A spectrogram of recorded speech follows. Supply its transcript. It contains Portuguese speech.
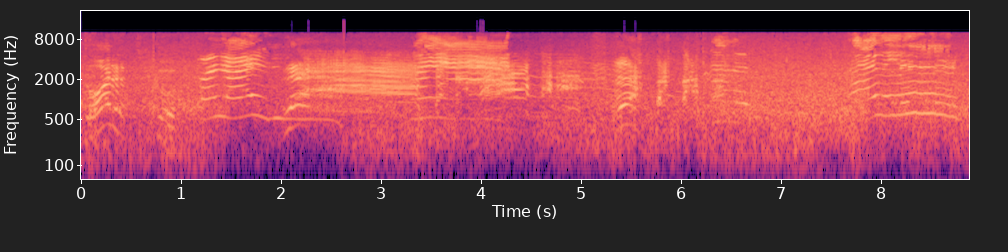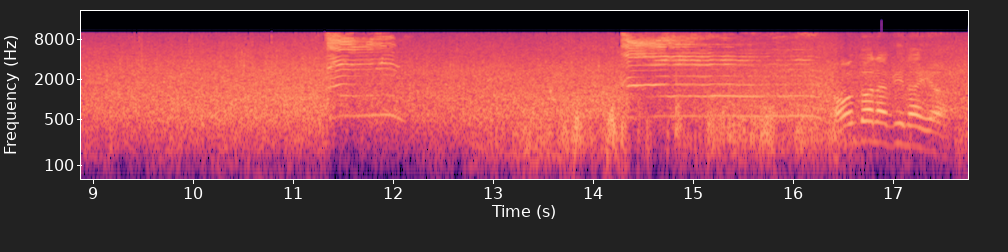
Adora, Olha a ondona vindo aí, ó.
